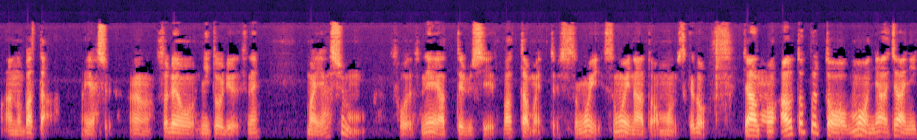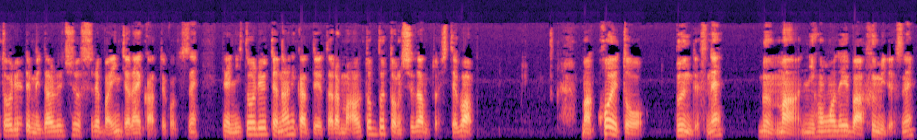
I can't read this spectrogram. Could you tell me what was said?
あの、バッター、野手。うん、それを二刀流ですね。まあ、野手もそうですね、やってるし、バッターもやってるし、すごい、すごいなとは思うんですけど、じゃあ、あの、アウトプットも、じゃあ二刀流でメダル打ちをすればいいんじゃないかってことですね。で、二刀流って何かって言ったら、まあ、アウトプットの手段としては、まあ、声と文ですね。文、まあ、日本語で言えば文ですね。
